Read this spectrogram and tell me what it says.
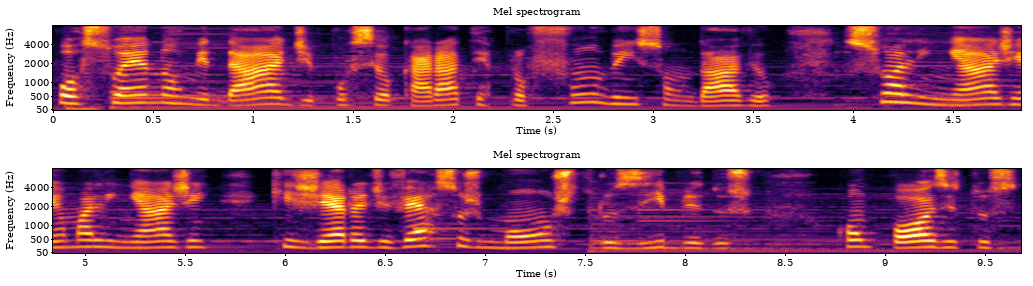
Por sua enormidade, por seu caráter profundo e insondável, sua linhagem é uma linhagem que gera diversos monstros híbridos compósitos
